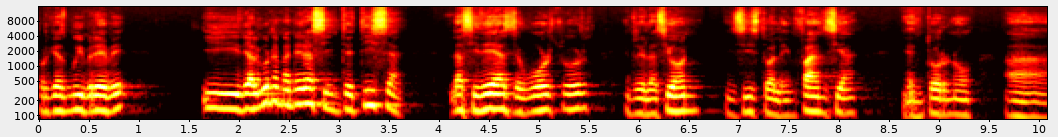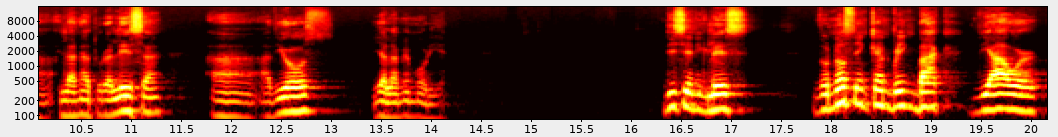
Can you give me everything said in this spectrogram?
porque es muy breve y de alguna manera sintetiza las ideas de Wordsworth en relación, insisto, a la infancia, en torno a la naturaleza, a, a Dios y a la memoria. Dice en inglés, Though nothing can bring back the hour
